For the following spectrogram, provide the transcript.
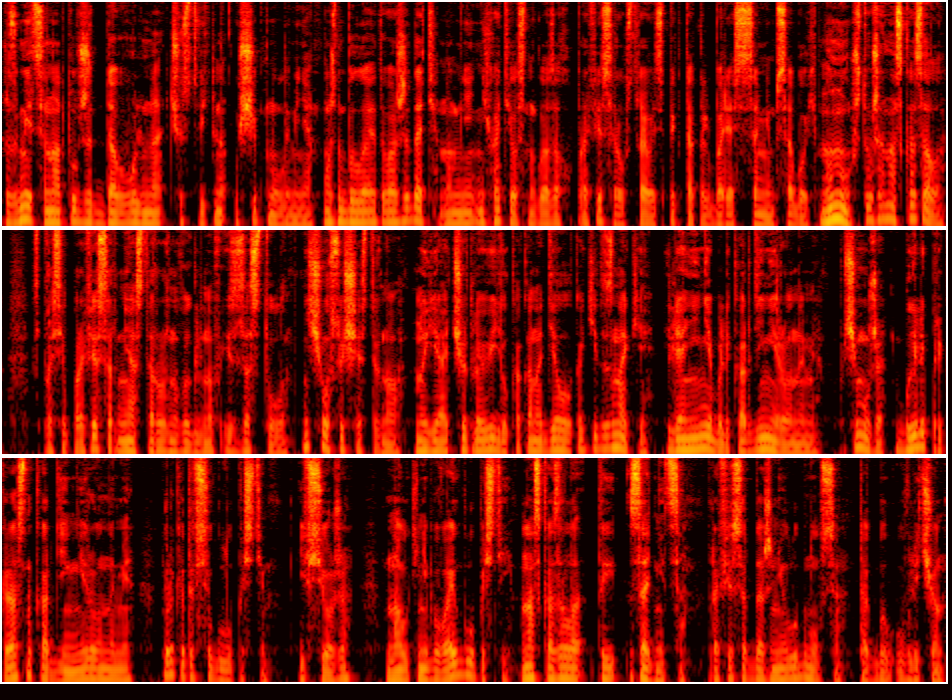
Разумеется, она тут же довольно чувствительно ущипнула меня. Можно было этого ожидать, но мне не хотелось на глазах у профессора устраивать спектакль, борясь с самим собой. «Ну-ну, что же она сказала?» – спросил профессор, неосторожно выглянув из-за стула. «Ничего существенного, но я отчетливо видел, как она делала какие-то знаки, или они не были координированными. Почему же? Были прекрасно координированными, только это все глупости. И все же, в науке не бывает глупостей. Она сказала «ты задница». Профессор даже не улыбнулся, так был увлечен.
